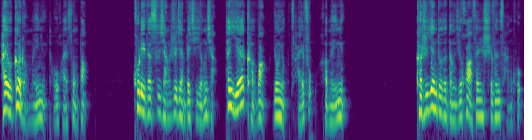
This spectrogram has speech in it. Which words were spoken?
还有各种美女投怀送抱。库里的思想日渐被其影响，他也渴望拥有财富和美女。可是印度的等级划分十分残酷，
